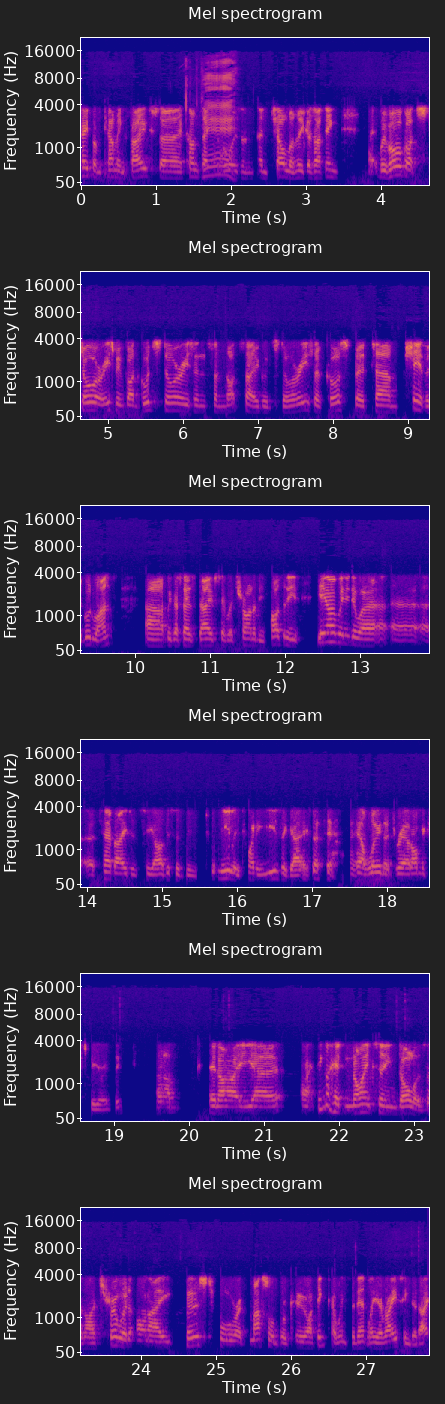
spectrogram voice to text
keep them coming, folks. Uh, contact Yeah. the boys and, and tell them because I think we've all got stories. We've got good stories and some not so good stories, of course, but um, share the good ones. Uh, because as Dave said, we're trying to be positive. Yeah, I went into a, a, a tab agency. Oh, this would be tw- nearly 20 years ago. That's how, how lunar drought I'm experiencing. Um, and I, uh, I think I had nineteen dollars, and I threw it on a first four at Muswellbrook, who I think coincidentally are racing today.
